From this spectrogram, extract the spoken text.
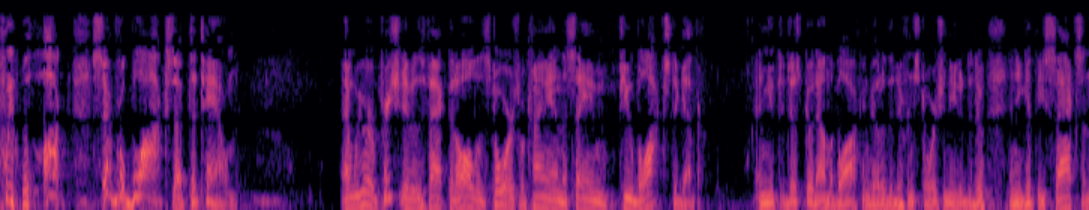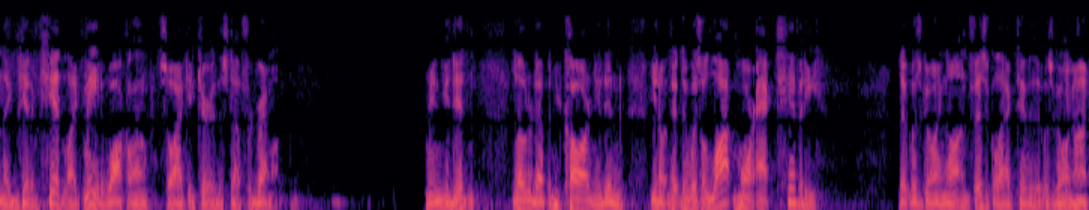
We walked several blocks up to town. And we were appreciative of the fact that all the stores were kind of in the same few blocks together. And you could just go down the block and go to the different stores you needed to do. And you get these sacks and they'd get a kid like me to walk along so I could carry the stuff for grandma. I mean, you didn't load it up in your car and you didn't, you know, there was a lot more activity that was going on, physical activity that was going on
